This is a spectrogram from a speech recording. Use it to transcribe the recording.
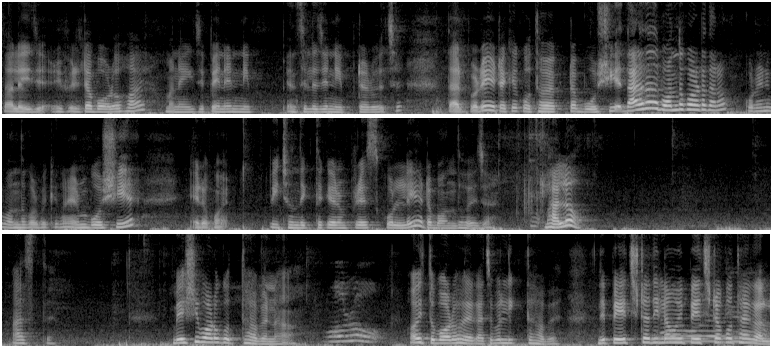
তাহলে এই যে রিফিলটা বড় হয় মানে এই যে পেনের নিপ পেন্সিলের যে নিপটা রয়েছে তারপরে এটাকে কোথাও একটা বসিয়ে দাঁড়া দাঁড়া বন্ধ করাটা দাঁড়াও করে নি বন্ধ করবে কি করে এরকম বসিয়ে এরকম পিছন দিক থেকে এরম প্রেস করলেই এটা বন্ধ হয়ে যায়। ভালো? আস্তে। বেশি বড় করতে হবে না. ওই তো বড় হয়ে গেছে এবার লিখতে হবে। যে পেজটা দিলাম ওই পেজটা কোথায় গেল?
